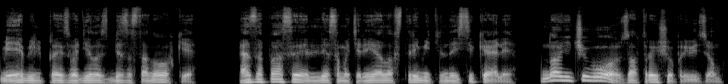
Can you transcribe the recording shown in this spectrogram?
мебель производилась без остановки, а запасы лесоматериалов стремительно иссякали. Но ничего, завтра еще привезем.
